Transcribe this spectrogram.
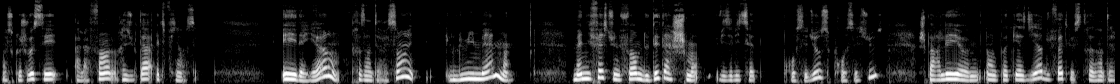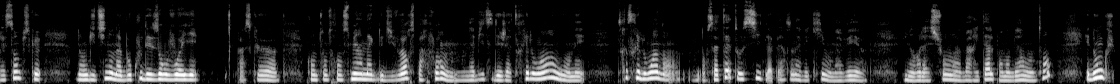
moi ce que je veux c'est à la fin le résultat être fiancé. Et d'ailleurs, très intéressant, lui-même manifeste une forme de détachement vis-à-vis de cette procédure, ce processus. Je parlais euh, dans le podcast d'hier du fait que c'est très intéressant puisque dans Gittin on a beaucoup des envoyés. Parce que euh, quand on transmet un acte de divorce, parfois on, habite déjà très loin ou on est très très loin dans, dans, sa tête aussi de la personne avec qui on avait euh, une relation maritale pendant bien longtemps. Et donc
